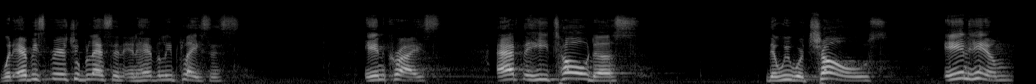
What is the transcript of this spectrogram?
with every spiritual blessing in heavenly places in Christ, after he told us that we were chose in him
